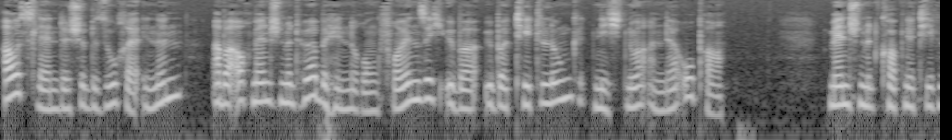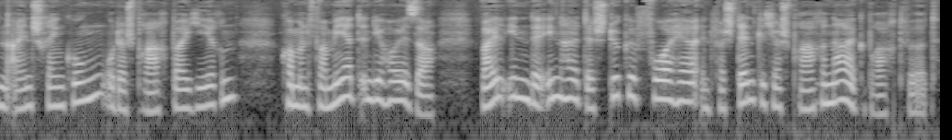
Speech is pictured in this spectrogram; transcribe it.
Ausländische BesucherInnen, aber auch Menschen mit Hörbehinderung freuen sich über Übertitelung nicht nur an der Oper. Menschen mit kognitiven Einschränkungen oder Sprachbarrieren kommen vermehrt in die Häuser, weil ihnen der Inhalt der Stücke vorher in verständlicher Sprache nahegebracht wird.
